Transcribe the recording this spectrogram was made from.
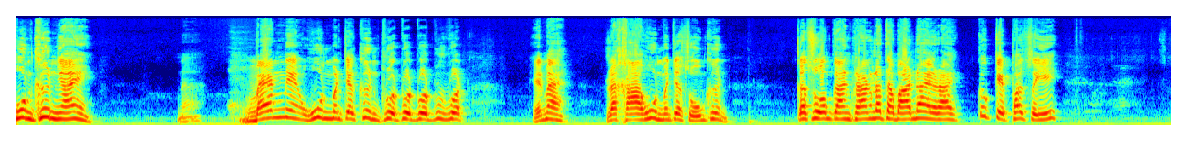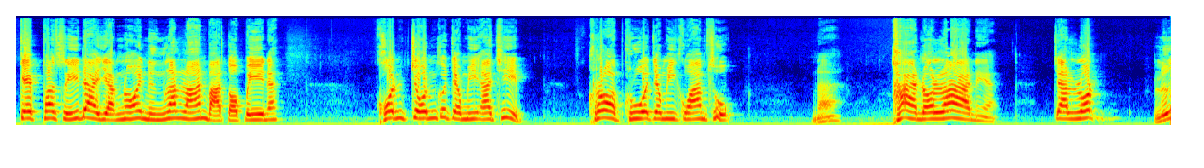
หุ้นขึ้นไงนะแบงค์เนี่ยหุ้นมันจะขึ้นพรวดพรวดพรวดพรวดพรวดเห็นไหมราคาหุ้นมันจะสูงขึ้น กระทรวงการคลังรัฐบาลได้อะไร ก็เก็บภาษี เก็บภาษีได้อย่างน้อยหนึ่งล้านล้านบาทต่อปีนะ คนจนก็จะมีอาชีพ ครอบครัวจะมีความสุขนะค่าดอลลาร์เนี่ยจะลดหรือ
